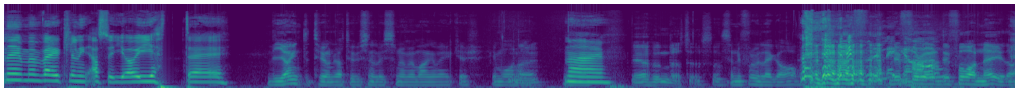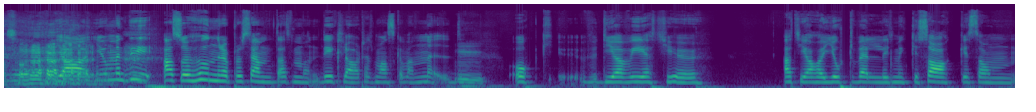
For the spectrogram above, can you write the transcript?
nej men verkligen alltså jag är jätte, Vi har inte 300 000 lyssnare med Mange Makers i månaden Nej, nej. det är 100 000. Så nu får du lägga av Du får, du får vara nöjd alltså Ja, jo men det, alltså 100% att man, det är klart att man ska vara nöjd. Mm. Och jag vet ju att jag har gjort väldigt mycket saker som,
